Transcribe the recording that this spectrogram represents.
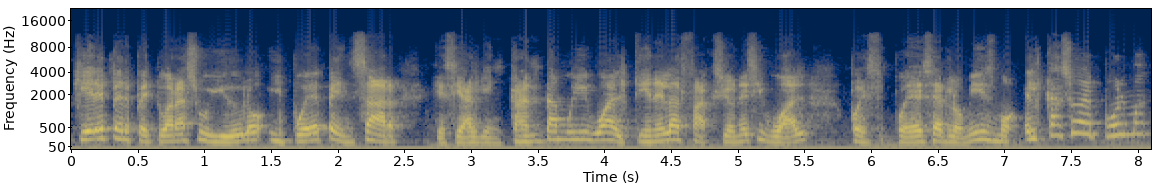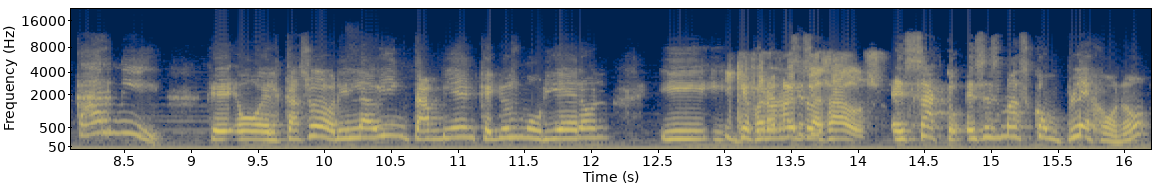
quiere perpetuar a su ídolo y puede pensar que si alguien canta muy igual, tiene las facciones igual, pues puede ser lo mismo. El caso de Paul McCartney, que, o el caso de Avril Lavigne también, que ellos murieron y, que fueron reemplazados. exacto, ese es más complejo, ¿no?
